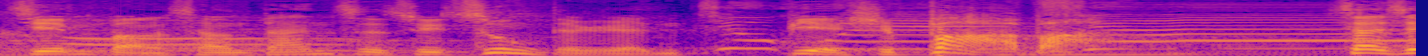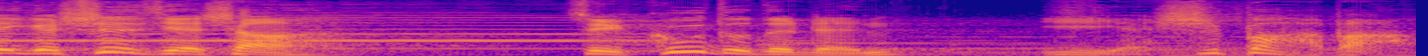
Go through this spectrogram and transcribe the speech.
肩膀上担子最重的人，便是爸爸。在这个世界上，最孤独的人，也是爸爸。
